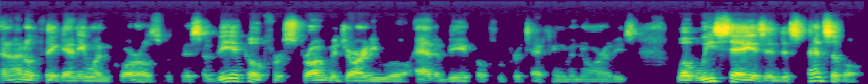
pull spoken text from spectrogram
and I don't think anyone quarrels with this, a vehicle for strong majority rule and a vehicle for protecting minorities. What we say is indispensable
